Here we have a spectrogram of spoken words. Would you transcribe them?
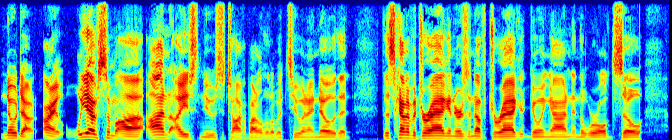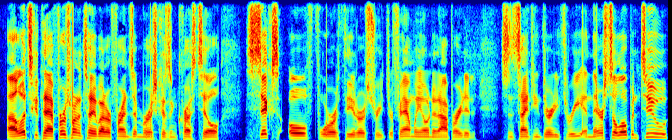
No doubt. All right, we have some uh, on ice news to talk about a little bit too, and I know that this is kind of a drag, and there's enough drag going on in the world. So uh, let's get to that. First, I want to tell you about our friends at Merichka's in Crest Hill, 604 Theodore Street. They're family owned and operated since 1933, and they're still open too,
